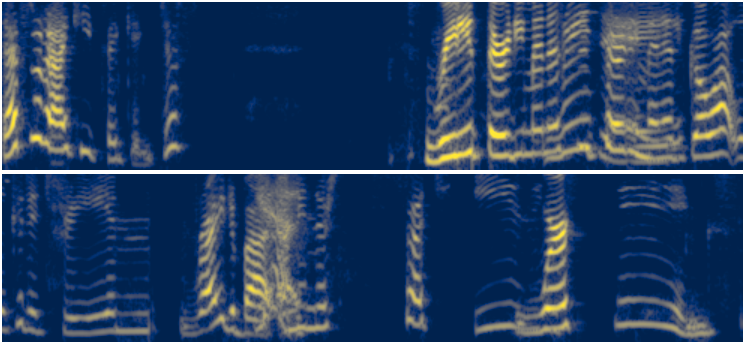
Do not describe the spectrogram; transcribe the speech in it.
That's what I keep thinking. Just read 30 minutes read a 30 minutes, go out, look at a tree, and write about it. I mean, there's such easy work things.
